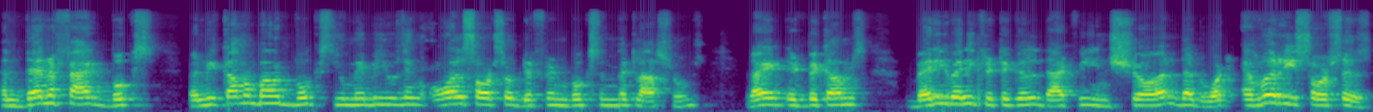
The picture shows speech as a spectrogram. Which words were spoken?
And then a fact books. When we come about books you may be using all sorts of different books in the classrooms right? It becomes very very critical that we ensure that whatever resources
